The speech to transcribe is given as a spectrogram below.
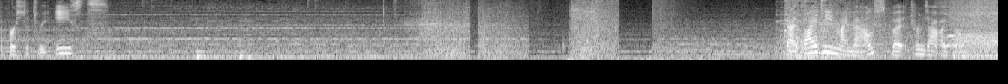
the first of three easts. Yeah, I thought I'd need my mouse, but turns out I don't.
